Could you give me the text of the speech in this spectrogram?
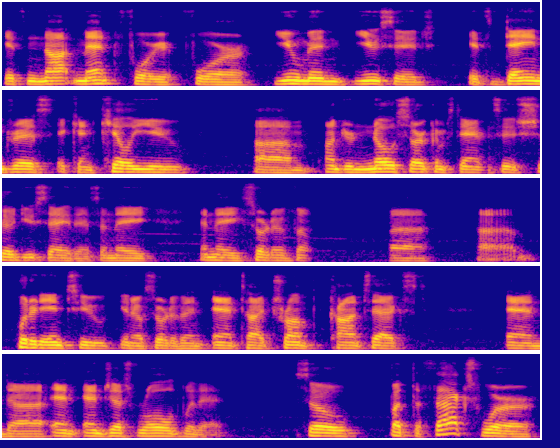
It's not meant for for human usage it's dangerous. It can kill you. Um, under no circumstances should you say this. And they and they sort of uh, uh, put it into you know sort of an anti-Trump context, and uh, and and just rolled with it. So, but the facts were,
